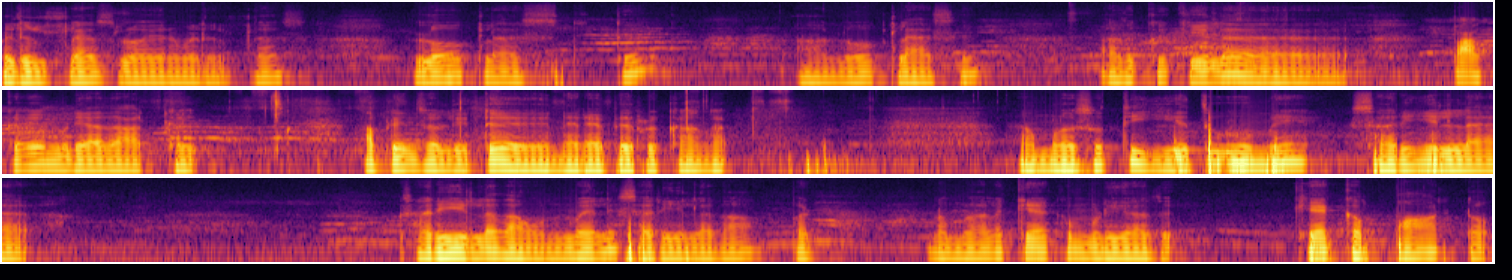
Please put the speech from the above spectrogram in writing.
middle class lower middle class low class low class அதுக்கு கீழே பார்க்கவே முடியாத ஆட்கள். அப்படின்னு சொல்லிட்டு நிறைய பேர் இருக்காங்க. நம்மளை சுற்றி எதுவுமே சரியில்லை. சரியில்லை தான். உண்மையிலே சரியில்லை தான். பட் நம்மளால் கேட்க முடியாது. கேட்க மாட்டோம்.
